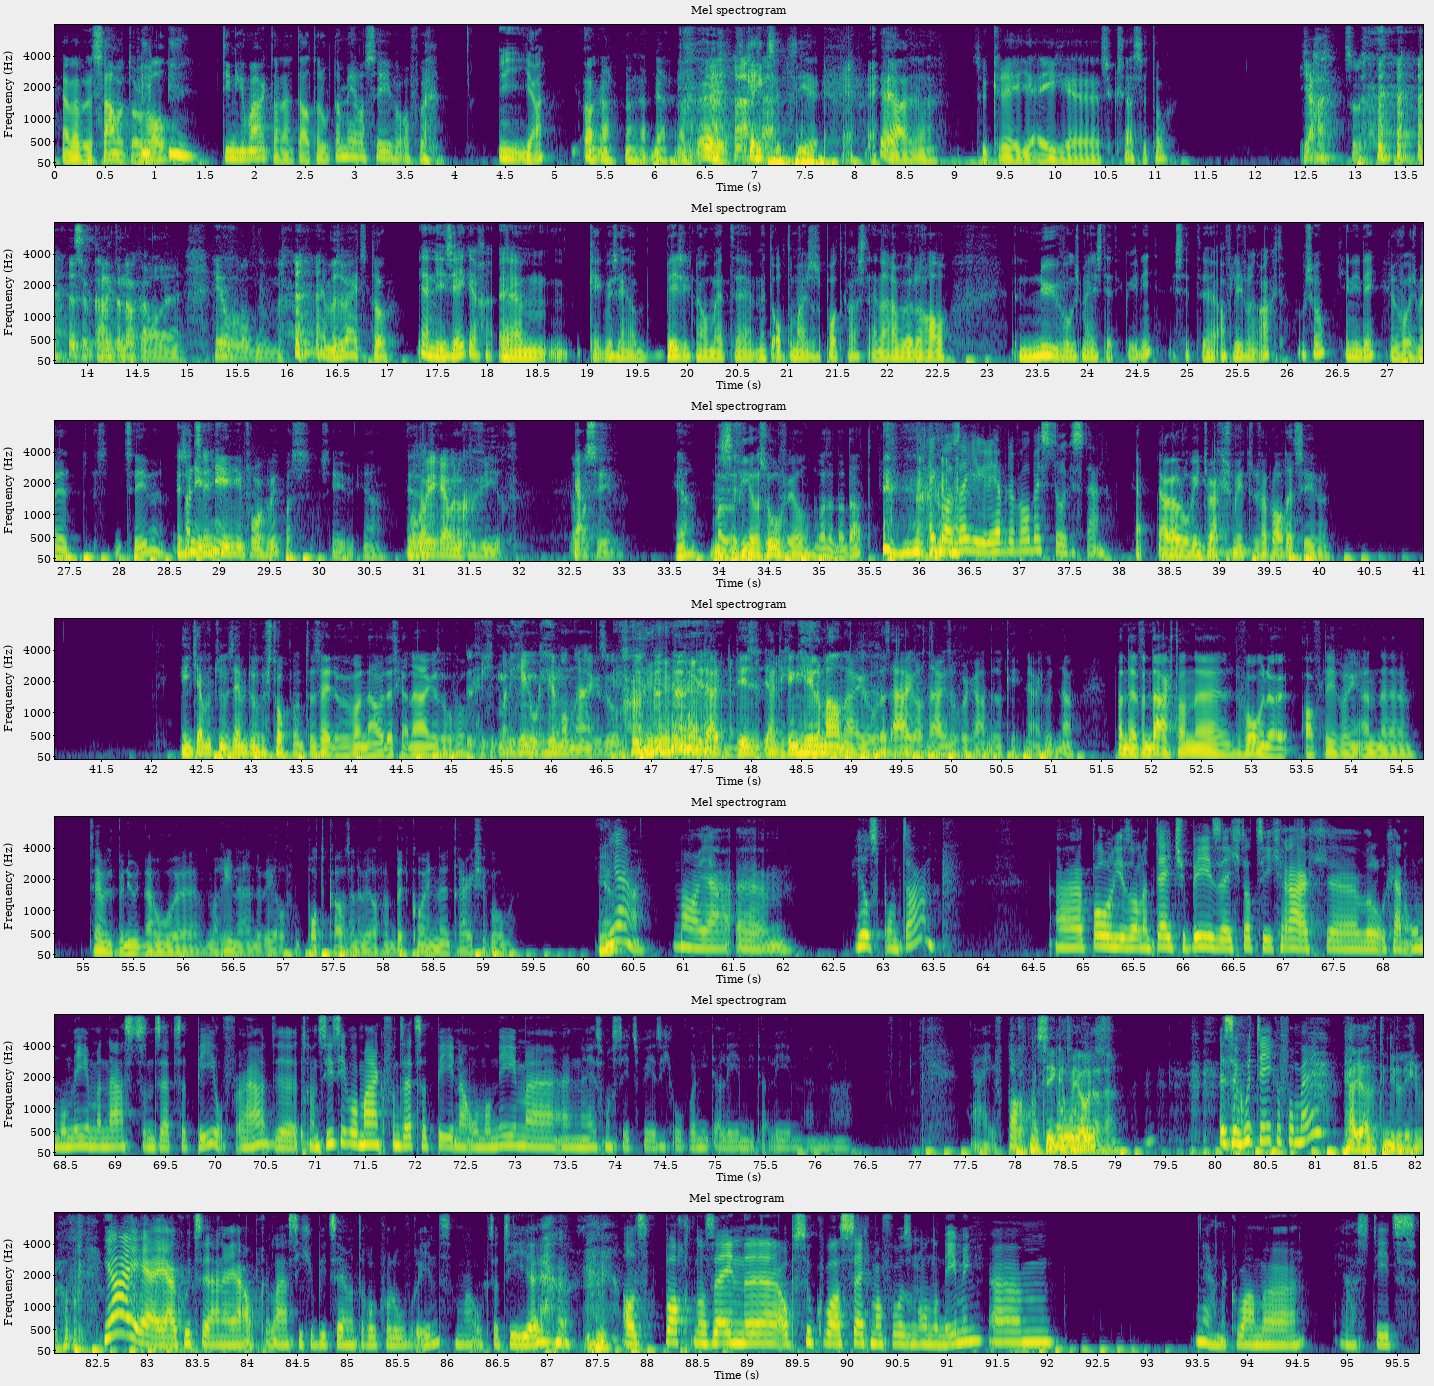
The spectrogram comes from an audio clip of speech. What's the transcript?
En we hebben er samen toch al tien gemaakt. Dan telt dat ook dan meer dan zeven? Of, eh, ja, Oh, ja, nou, ja, ja. Hey, kijk, zie je. Ja, ja, ja. Zo creëer je je eigen successen, toch? Ja, zo, zo kan ik er nog wel eh, heel veel op noemen. Ja, maar zo werkt het toch? Ja, nee, zeker. Ehm, kijk, we zijn al bezig nou met, eh, met de Optimizers podcast. En daar hebben we er al... Nu, volgens mij is dit, ik weet niet, is dit eh, aflevering 8 of zo? Geen idee. Nu volgens mij is het niet zeven? Is oh, het nee, zeven? Nee, nee, vorige week was zeven, ja. Vorige week hebben we nog gevierd. Dat Ja. was zeven. Ja, maar Dus we vieren zoveel. Was het nou dat? Ik wil zeggen, jullie hebben er wel bij stilgestaan. Ja, we hebben er ook eentje weggesmeten, dus we hebben er altijd zeven. Eentje hebben we toen, zijn we toen gestopt, want toen zeiden we van, nou, dit gaat nergens over. Maar die ging ook helemaal nergens over. die, daar- deze, ja, die ging helemaal nergens over. Dat is eigenlijk als nergens over gaan. Dus oké, nou goed. Nou, dan eh, vandaag dan eh, de volgende aflevering. En eh, zijn we benieuwd naar hoe eh, Marina in de wereld van podcast en de wereld van bitcoin terecht is gekomen. Ja. Ja, nou ja, ehm, heel spontaan. Eh Paul is al een tijdje bezig dat hij graag eh, wil gaan ondernemen naast zijn ZZP. Of de transitie wil maken van ZZP naar ondernemen. En hij is nog steeds bezig over niet alleen, niet alleen. En, eh, ja, hij heeft een goed partners teken voor jou dan, hè? Is een goed teken voor mij? Ja, ja, dat hij niet alleen wil. Ja, ja, ja, goed. Ja, nou ja, op relatiegebied zijn we het er ook wel over eens. Maar ook dat hij als partner zijnde op zoek was, zeg maar, voor zijn onderneming. Ehm, ja, dan kwamen ja, steeds...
